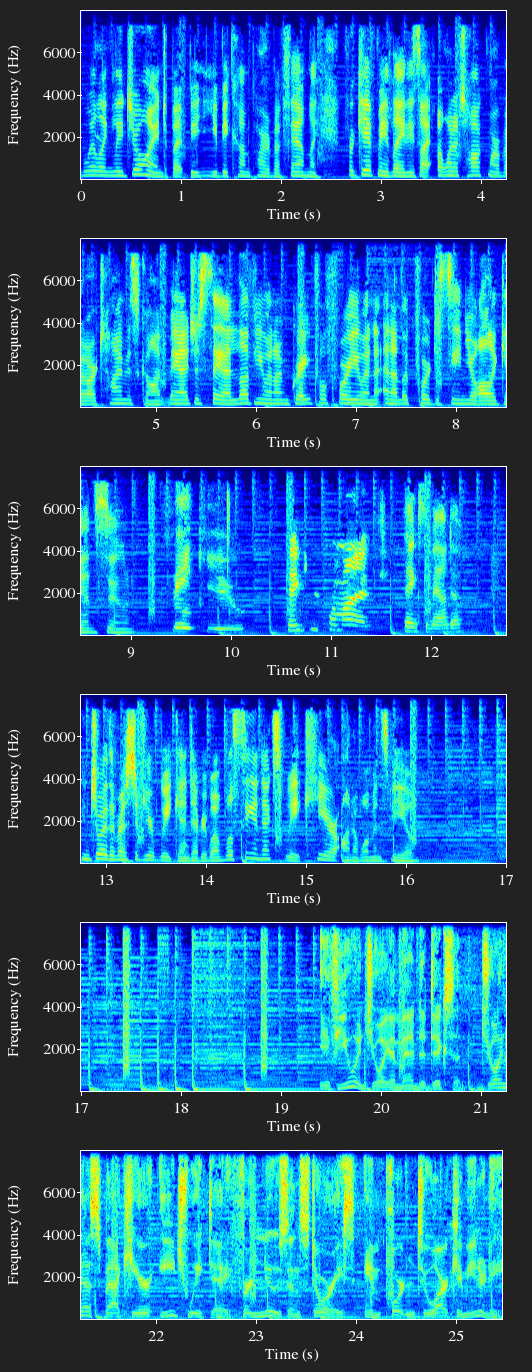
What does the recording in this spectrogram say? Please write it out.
willingly joined, but be, you become part of a family. Forgive me, ladies. I, I want to talk more, but our time is gone. May I just say I love you and I'm grateful for you, and, and I look forward to seeing you all again soon. Thank you. Thank you so much. Thanks, Amanda. Enjoy the rest of your weekend, everyone. We'll see you next week here on A Woman's View. If you enjoy Amanda Dickson, join us back here each weekday for news and stories important to our community.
